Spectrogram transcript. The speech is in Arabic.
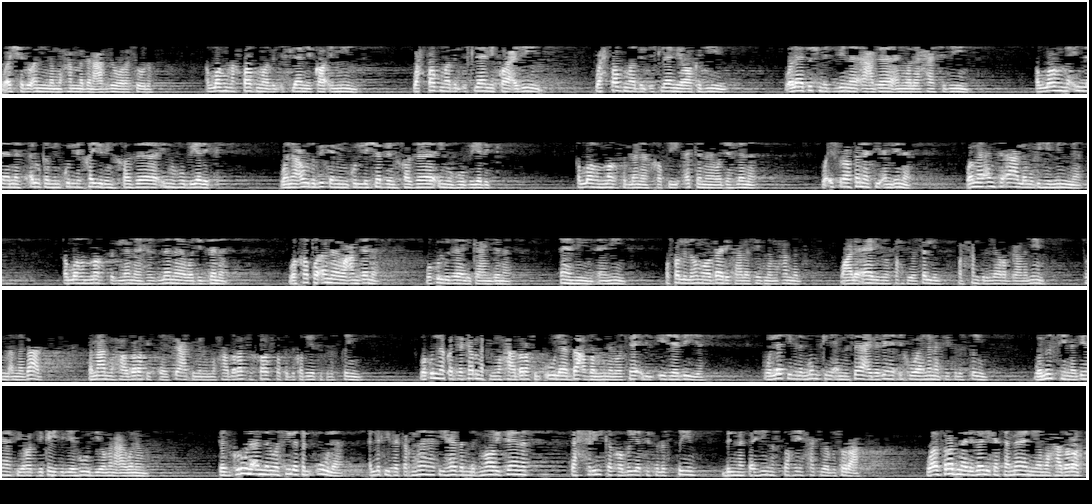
وأشهد أن محمدا عبده ورسوله. اللهم احفظنا بالإسلام قائمين واحفظنا بالإسلام قاعدين واحفظنا بالإسلام راقدين ولا تشمت بنا أعداء ولا حاسدين. اللهم إنا نسألك من كل خير خزائنه بيدك ونعوذ بك من كل شر خزائنه بيدك. اللهم اغفر لنا خطيئتنا وجهلنا وإسرافنا في أمرنا وما أنت أعلم به منا. اللهم اغفر لنا هزلنا وجدنا وخطأنا وعمدنا وكل ذلك عندنا. آمين آمين. وصل اللهم وبارك على سيدنا محمد وعلى آله وصحبه وسلم. والحمد لله رب العالمين. ثم أما بعد فمع المحاضرة التاسعة من المحاضرات الخاصة بقضية فلسطين وكنا قد ذكرنا في المحاضرة الأولى بعضا من الوسائل الإيجابية والتي من الممكن أن نساعد بها إخواننا في فلسطين ونسهم بها في رد كيد اليهود ومن عاونهم. تذكرون أن الوسيلة الأولى التي ذكرناها في هذا المضمار كانت تحريك قضية فلسطين بالمفاهيم الصحيحة وبسرعة. وأفردنا لذلك ثمانية محاضرات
